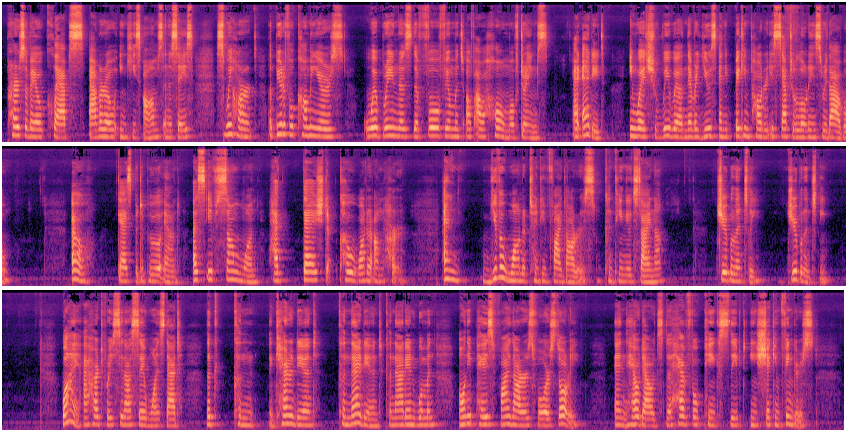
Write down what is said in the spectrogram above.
Percival claps Averil in his arms and says, "Sweetheart, the beautiful coming years will bring us the fulfillment of our home of dreams." I added, in which we will never use any baking powder except Lollings's reliable. Oh, gasped the poor aunt, as if someone had dashed cold water on her. And will want the twenty-five dollars, continued Diana, jubilantly, jubilantly. Why, I heard Priscilla say once that the Canadian Canadian Canadian woman only pays five dollars for a story and held out the helpful pink slip in shaking fingers.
